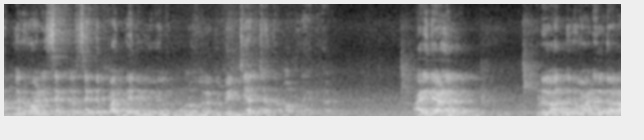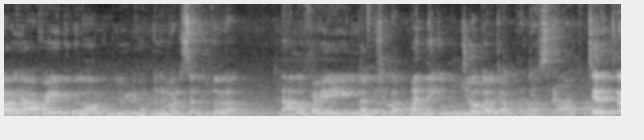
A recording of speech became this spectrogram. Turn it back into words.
అంగన్వాడీ సెంటర్స్ అయితే పద్దెనిమిది వేల మూడు వందలకు పెంచారు చంద్రబాబు నాయుడు గారు. ఐదేళ్ళు ఇప్పుడు అంగన్వాడీల ద్వారా యాభై ఐదు వేల ఆరు వందల ఏడు అంగన్వాడీ సెంటర్ ద్వారా నలభై లక్షల మందికి ఉద్యోగాలు కల్పన చేసిన చరిత్ర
